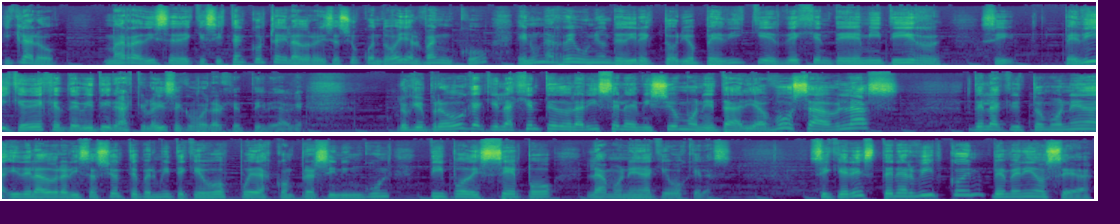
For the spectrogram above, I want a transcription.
y claro, Marra dice de que si está en contra de la dolarización cuando vaya al banco, en una reunión de directorio pedí que dejen de emitir, ¿sí? Pedí que dejen de emitir, ah, que lo dice como en Argentina, Lo que provoca que la gente dolarice la emisión monetaria. Vos hablás de la criptomoneda y de la dolarización te permite que vos puedas comprar sin ningún tipo de cepo la moneda que vos querás. Si querés tener Bitcoin, bienvenido sea.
